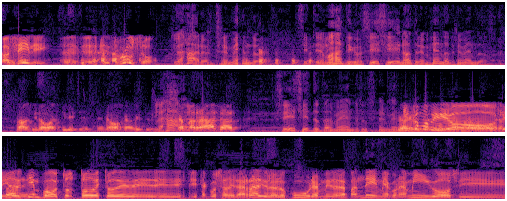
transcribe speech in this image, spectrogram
Basili, es, es- es ruso. Claro, es tremendo. Sistemático, sí, sí, no, tremendo, tremendo. No, si no, Basili se, se enoja, ¿viste? Claro. Camaradas. Sí, sí, totalmente, totalmente. ¿Y cómo vivió, señor del tiempo, to- todo esto de, de- de esta cosa de la radio, la locura, en medio de la pandemia, con amigos? y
